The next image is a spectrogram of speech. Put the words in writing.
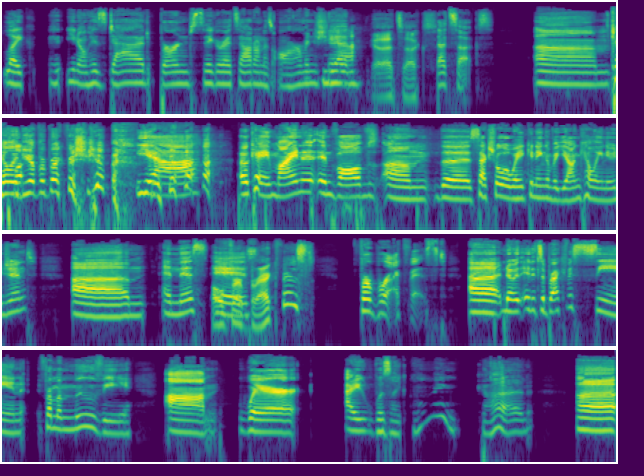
like you know, his dad burned cigarettes out on his arm and shit. Yeah. yeah, that sucks. that sucks. Um, Kelly, do you have a breakfast ship? yeah. Okay, mine involves um the sexual awakening of a young Kelly Nugent. Um, and this oh, is for breakfast? for breakfast. Uh, no, it- it's a breakfast scene from a movie. Um, where I was like, oh my god. Uh,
